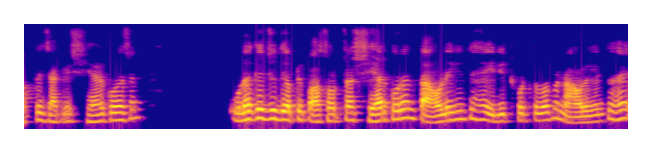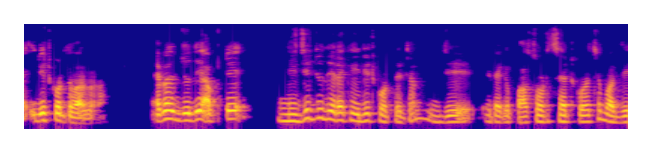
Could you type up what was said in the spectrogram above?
আপনি যাকে শেয়ার করেছেন, ওনাকে যদি আপনি পাসওয়ার্ডটা শেয়ার করেন, তাহলে কিন্তু হ্যাঁ এডিট করতে পারবে, না হলে কিন্তু হ্যাঁ এডিট করতে পারবে না। এবার যদি আপনি নিজে যদি এটাকে এডিট করতে চান, যে এটাকে পাসওয়ার্ড সেট করেছে বা যে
